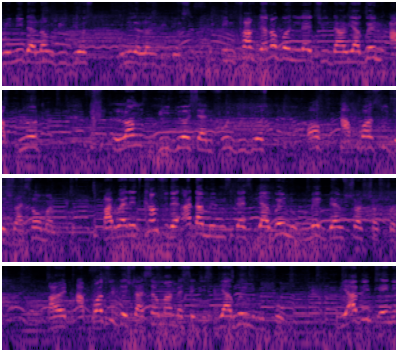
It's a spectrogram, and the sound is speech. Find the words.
we need the long videos, we need the long videos. In fact, we are not going to let you down. We are going to upload long videos and full videos of Apostle Joshua Selman. But when it comes to the other ministers, we are going to make them short, short, short. But with Apostle Joshua Selman messages, they are going to be full. If you haven't any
